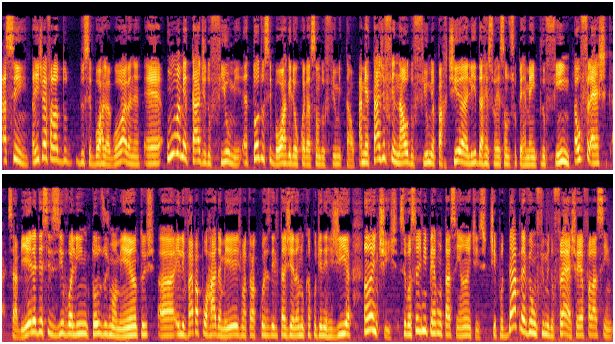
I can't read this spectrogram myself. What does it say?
assim, assim, a gente vai falar do, do Cyborg agora, né? É, uma metade do filme é todo o Cyborg, ele é o coração do filme e tal. A metade final do filme, a partir ali da ressurreição do Superman pro fim, é o Flash, cara, sabe? Ele é decisivo ali em todos os momentos. Uh, ele vai pra porrada mesmo, aquela coisa dele tá gerando um campo de energia. Antes, se vocês me perguntassem antes, tipo, dá pra ver um filme do Flash? Eu ia falar assim,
